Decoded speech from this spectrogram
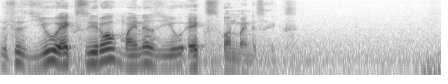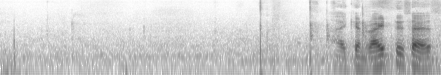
This is u x 0 minus u x 1 minus x. I can write this as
